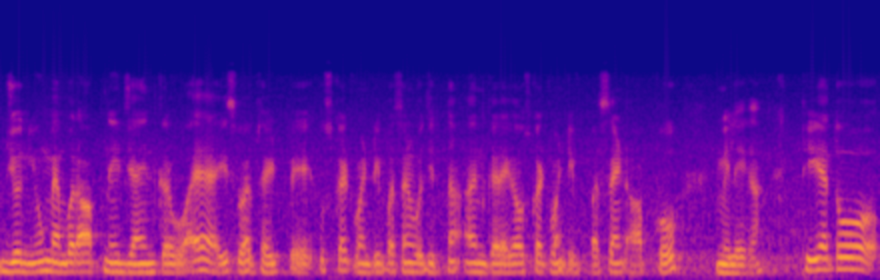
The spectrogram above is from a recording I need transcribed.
जो न्यू मेंबर आपने ज्वाइन करवाया है इस वेबसाइट पे, उसका ट्वेंटी परसेंट वो जितना अर्न करेगा, उसका ट्वेंटी परसेंट आपको मिलेगा। ठीक है तो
